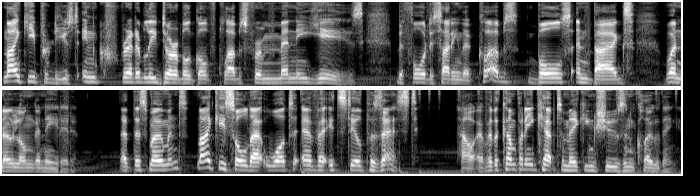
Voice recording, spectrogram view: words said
Nike produced incredibly durable golf clubs for many years before deciding that clubs, balls, and bags were no longer needed. At this moment, Nike sold out whatever it still possessed. However, the company kept making shoes and clothing.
